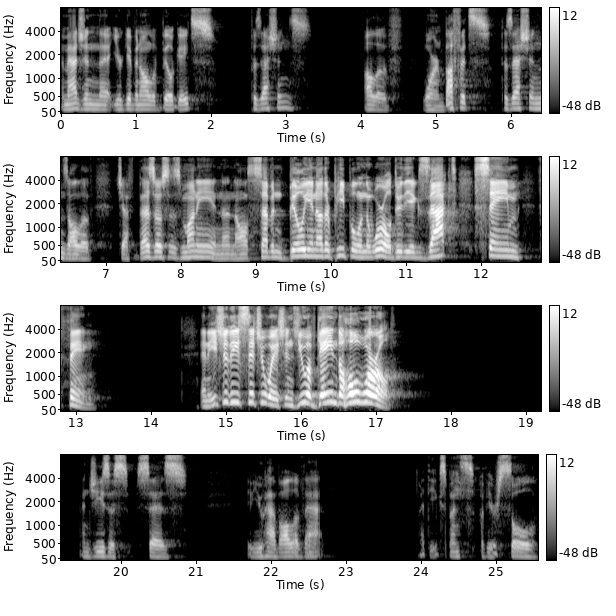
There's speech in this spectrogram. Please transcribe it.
Imagine that you're given all of Bill Gates' possessions, all of Warren Buffett's possessions, all of Jeff Bezos' money, and then all 7 billion other people in the world do the exact same thing. In each of these situations, you have gained the whole world. And Jesus says, if you have all of that, at the expense of your soul,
